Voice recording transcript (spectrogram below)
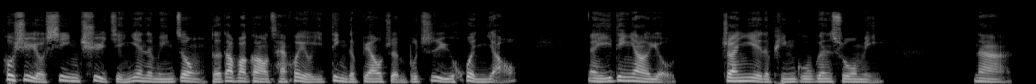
后续有兴趣检验的民众得到报告，才会有一定的标准，不至于混淆。那一定要有专业的评估跟说明。那。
